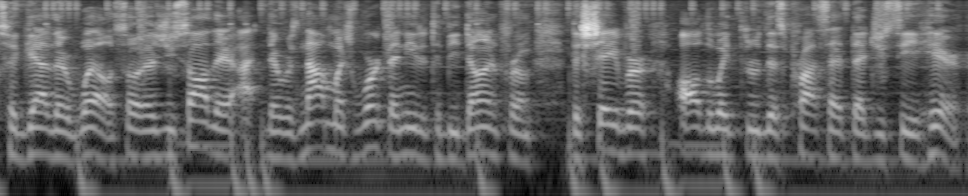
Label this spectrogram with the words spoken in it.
together well. So as you saw there, I, there was not much work that needed to be done from the shaver all the way through this process that you see here.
